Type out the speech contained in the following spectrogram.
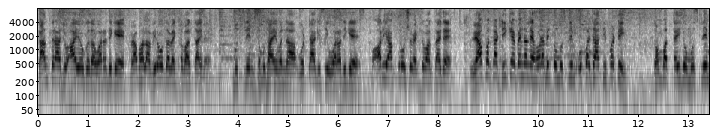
ಕಾಂತರಾಜು ಆಯೋಗದ ವರದಿಗೆ ಪ್ರಬಲ ವಿರೋಧ ವ್ಯಕ್ತವಾಗ್ತಾ ಇದೆ. ಮುಸ್ಲಿಂ ಸಮುದಾಯವನ್ನ ಒಟ್ಟಾಗಿಸಿ ವರದಿಗೆ ಭಾರಿ ಆಕ್ರೋಶ ವ್ಯಕ್ತವಾಗ್ತಾ ಇದೆ. ವ್ಯಾಪಕ ಟೀಕೆ ಬೆನ್ನಲ್ಲೇ ಹೊರಬಿತ್ತು ಮುಸ್ಲಿಂ ಉಪಜಾತಿ ಪಟ್ಟಿ. ತೊಂಬತ್ತೈದು ಮುಸ್ಲಿಂ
